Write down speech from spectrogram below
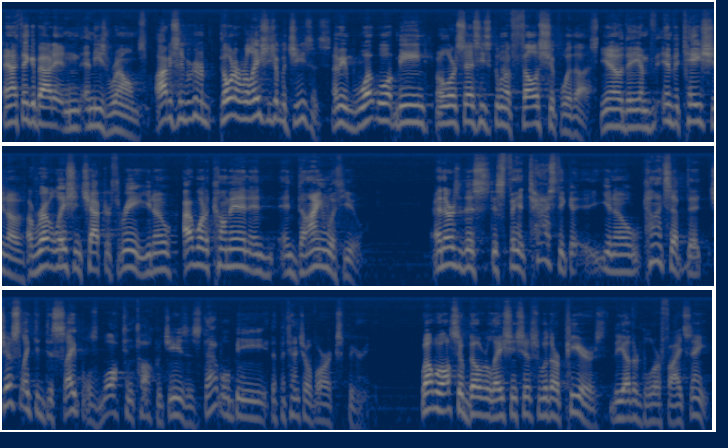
And I think about it in, in these realms. Obviously, we're going to build our relationship with Jesus. I mean, what will it mean when the Lord says He's going to fellowship with us? You know, the invitation of, of Revelation chapter 3, you know, I want to come in and, and dine with you. And there's this, this fantastic, uh, you know, concept that just like the disciples walked and talked with Jesus, that will be the potential of our experience. Well, we'll also build relationships with our peers, the other glorified saints.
